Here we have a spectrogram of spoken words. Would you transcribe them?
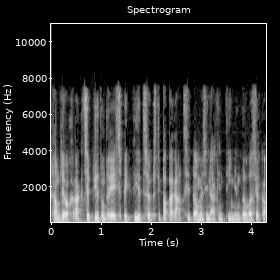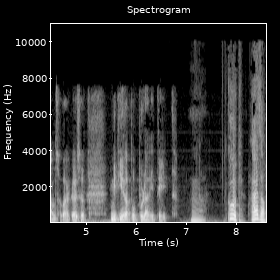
haben die auch akzeptiert und respektiert, selbst die Paparazzi damals in Argentinien, da war es ja ganz arg, also mit ihrer Popularität. Ja. Gut, also,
